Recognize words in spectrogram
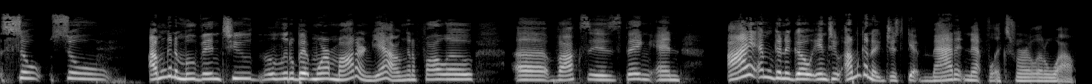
so so i'm gonna move into a little bit more modern. Yeah i'm gonna follow uh vox's thing and i am gonna go into i'm gonna just get mad at netflix for a little while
